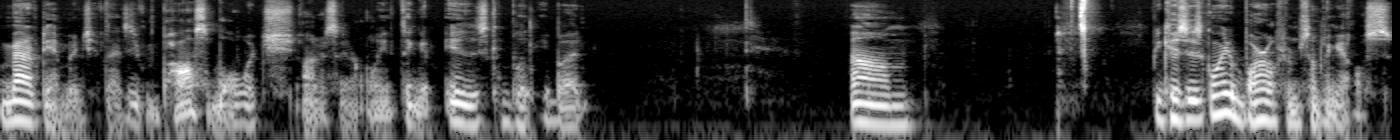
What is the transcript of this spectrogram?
amount of damage, if that's even possible, which honestly I don't really think it is completely, but um because it's going to borrow from something else.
